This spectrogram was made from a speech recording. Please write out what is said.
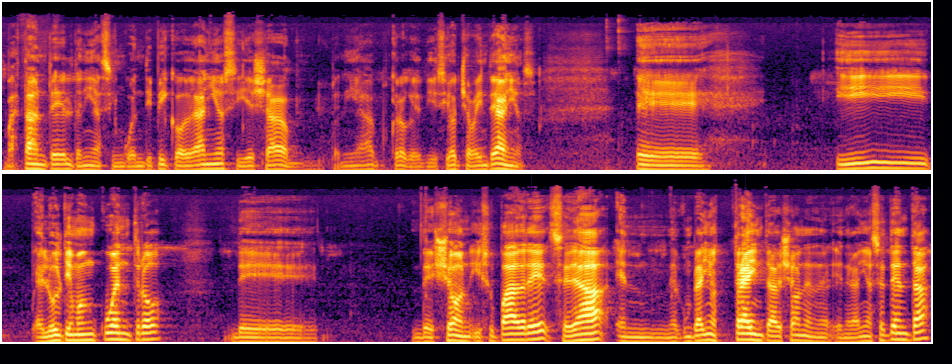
bastante, él tenía cincuenta y pico de años y ella tenía creo que 18 o 20 años. Eh, y el último encuentro de, de John y su padre se da en el cumpleaños 30 de John en el, año 70.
